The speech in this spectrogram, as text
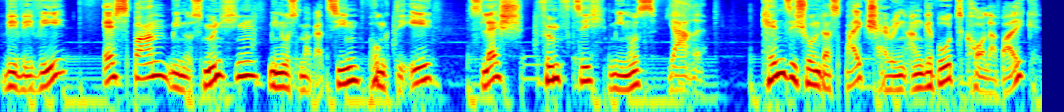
www.sbahn-münchen-magazin.de slash 50 Jahre. Kennen Sie schon das Bikesharing-Angebot Caller Bike?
